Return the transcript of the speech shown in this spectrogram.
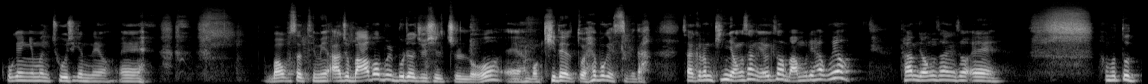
고객님은 좋으시겠네요. 예. 마법사 팀이 아주 마법을 부려주실 줄로 예, 한번 기대를 또 해보겠습니다. 자, 그럼 긴 영상 여기서 마무리하고요. 다음 영상에서 예, 한번 또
